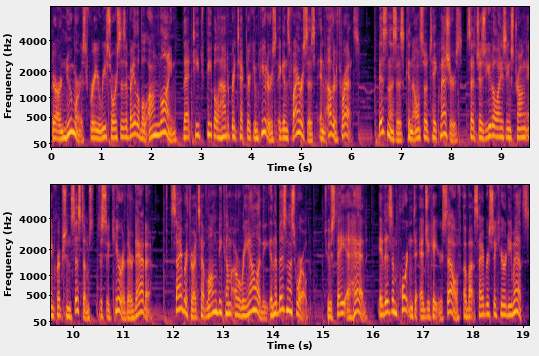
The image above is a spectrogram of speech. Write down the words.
there are numerous free resources available online that teach people how to protect their computers against viruses and other threats. Businesses can also take measures, such as utilizing strong encryption systems to secure their data. Cyber threats have long become a reality in the business world. To stay ahead, it is important to educate yourself about cybersecurity myths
